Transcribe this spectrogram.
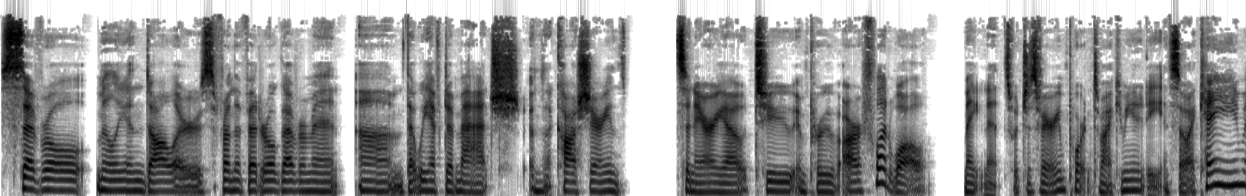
several million dollars from the federal government um, that we have to match in the cost sharing scenario to improve our flood wall maintenance, which is very important to my community. And so I came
